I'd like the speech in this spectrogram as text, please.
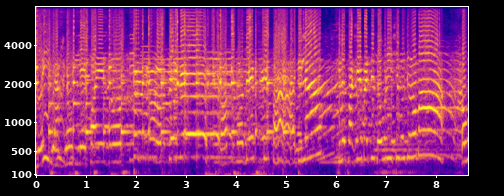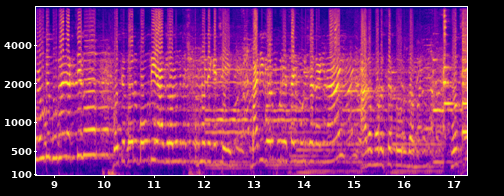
লইয়া কয়ে স্বপ্ন দেখতে পাইলাম। ছিল পাশের বাড়িতে দৌড়ে এসে বলছে, ও মা ও বৌদি কোথায় যাচ্ছে গো? বলছে, তোর বৌদি আজ রজনীতে স্বপ্ন দেখেছে। বাড়ি ঘর পুরে সাই মহিষা গাই নাই, আরও মরেছে তোর জামাই। বলছে,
